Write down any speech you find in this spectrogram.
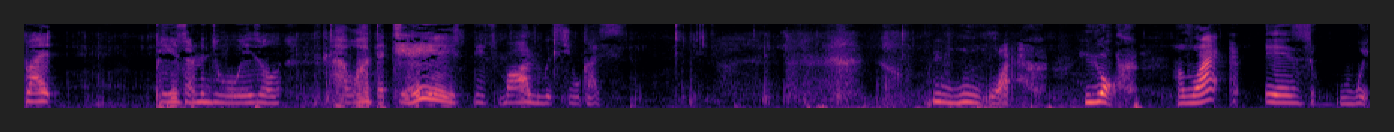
but please turn into a weasel. I want to chase this ball with you guys. Yeah, that is weird.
